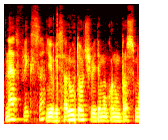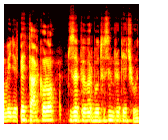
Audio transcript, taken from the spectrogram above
Netflix. Io vi saluto, ci vediamo con un prossimo video. Spettacolo. Giuseppe Barbuto sempre piaciuto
